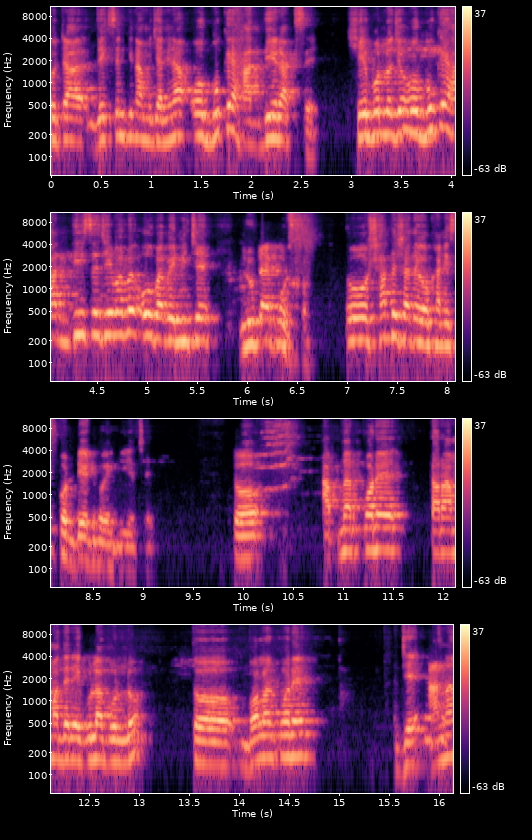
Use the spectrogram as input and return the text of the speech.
ওইটা দেখছেন কিনা আমি জানি না ও বুকে হাত দিয়ে রাখছে। সে বলল যে ও বুকে হাত দিয়েছে যেভাবে ওভাবে নিচে লুটায় পড়ছে। তো সাথে সাথে ওখানে স্পট ডেড হয়ে গিয়েছে। তো আপনার পরে তারা আমাদের এগুলা বলল। তো বলার পরে যে আনা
